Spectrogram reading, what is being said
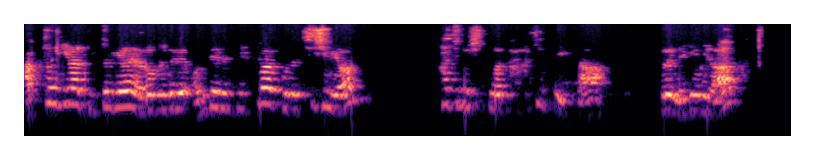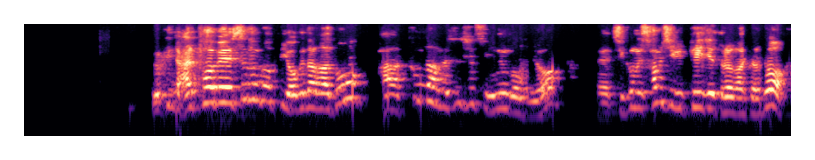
앞쪽이나 뒤쪽이나 여러분들이 언제든지 QR코드 치시면 하시고 싶은 거 다 하실 수 있다. 그런 얘기입니다. 이렇게 알파벳 쓰는 것도 여기다가도 다 틈나면 쓰실 수 있는 거고요. 네, 지금은 32페이지에 들어가셔서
